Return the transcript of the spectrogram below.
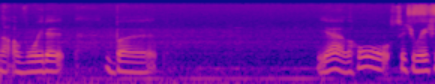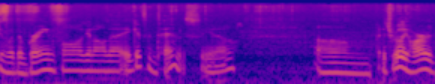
not avoid it, but yeah, the whole situation with the brain fog and all that, it gets intense, you know. Um, it's really hard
